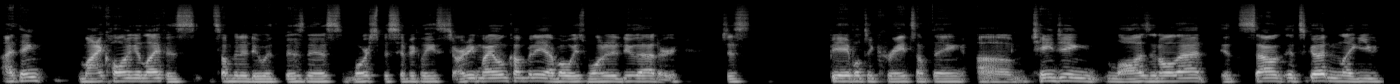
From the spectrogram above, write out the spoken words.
I think my calling in life is something to do with business, more specifically starting my own company. I've always wanted to do that or just be able to create something um changing laws and all that it sounds it's good and like you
